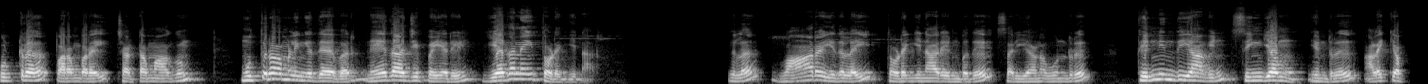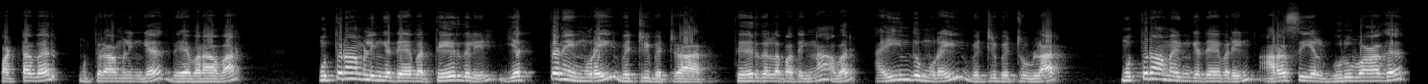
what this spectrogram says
குற்ற பரம்பரை சட்டமாகும். முத்துராமலிங்க தேவர் நேதாஜி பெயரில் எதனை தொடங்கினார்? இதில் வார இதழை தொடங்கினார் என்பது சரியான ஒன்று. தென்னிந்தியாவின் சிங்கம் என்று அழைக்கப்பட்டவர் முத்துராமலிங்க தேவராவார் முத்துராமலிங்க தேவர் தேர்தலில் எத்தனை முறை வெற்றி பெற்றார்? தேர்தலில் பார்த்தீங்கன்னா அவர் ஐந்து முறை வெற்றி பெற்றுள்ளார். முத்துராமலிங்க தேவரின் அரசியல் குருவாக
